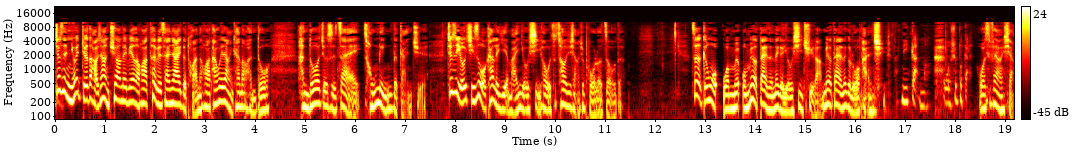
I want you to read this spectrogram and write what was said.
就是你会觉得好像你去到那边的话，特别参加一个团的话，它会让你看到很多很多就是在丛林的感觉。就是尤其是我看了《野蛮游戏》以后，我就超级想去婆罗洲的。这个跟我我没我没有带着那个游戏去了，没有带着那个罗盘去，你敢吗？我是不敢。我是非常想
